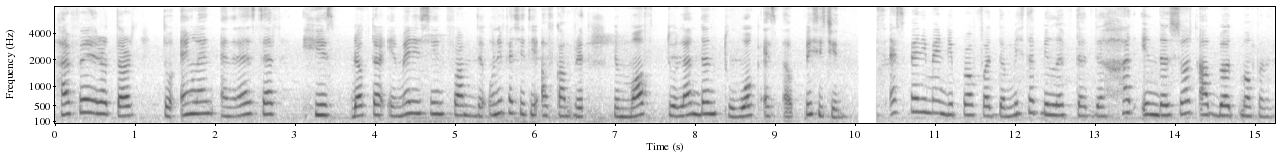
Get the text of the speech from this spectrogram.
Harvey returned to England and received his doctorate in medicine from the University of Cambridge, then moved to London to work as a physician. His experiment proved the mistaken belief that the heart in the source of blood movement.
